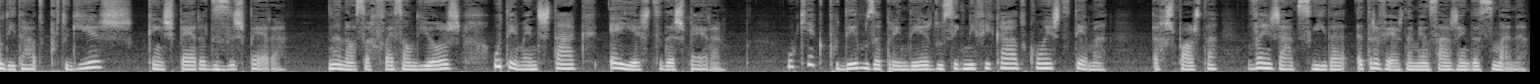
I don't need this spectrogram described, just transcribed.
O ditado português: quem espera, desespera. Na nossa reflexão de hoje, o tema em destaque é este da espera. O que é que podemos aprender do significado com este tema? A resposta vem já de seguida através da mensagem da semana.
